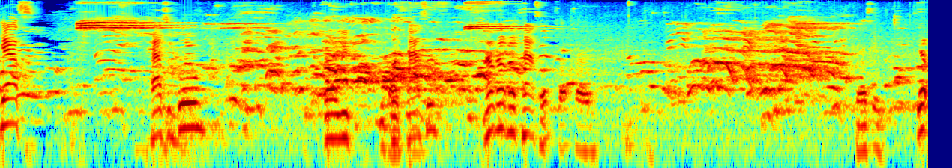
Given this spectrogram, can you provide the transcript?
Yes. Passive blue. So you, you put passive? No, no, no, passive. Sorry. sorry. Passive. Yep.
